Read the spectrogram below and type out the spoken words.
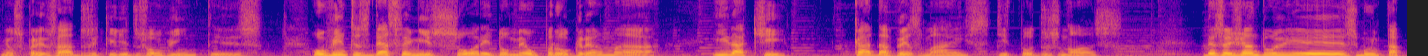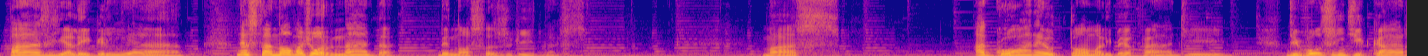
meus prezados e queridos ouvintes, ouvintes dessa emissora e do meu programa Irati cada vez mais de todos nós, desejando-lhes muita paz e alegria nesta nova jornada de nossas vidas. Mas agora eu tomo a liberdade de vos indicar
